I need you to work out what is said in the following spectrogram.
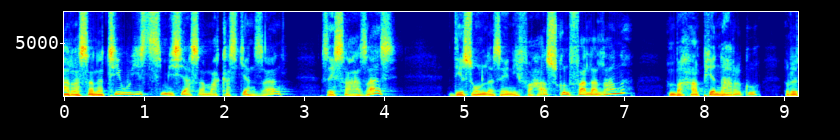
ary raha sanatria hoy izy tsy misy asa mahakasika an'izany izay sahaza azy dia izao no lazainy efa azoko ny fahalalana mba hampianarako ireo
